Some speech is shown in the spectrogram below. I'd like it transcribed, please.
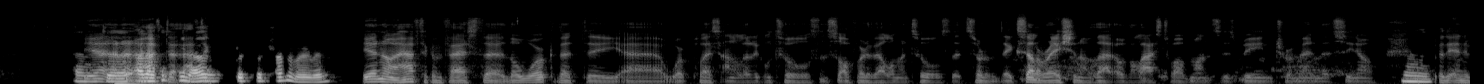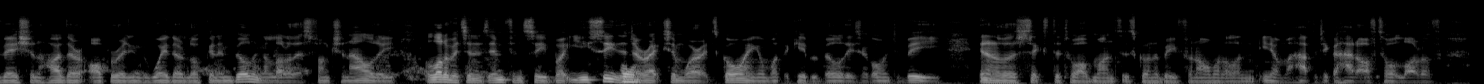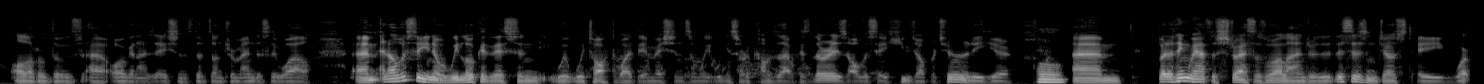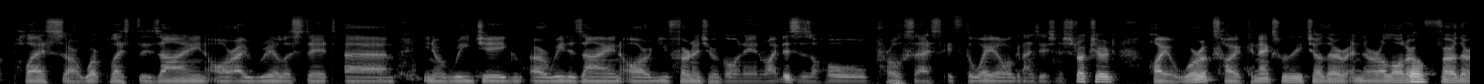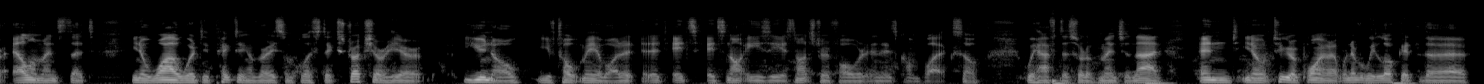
and, yeah, uh, and I, and I think, to, you know, to good, good everybody, really. Yeah, no, I have to confess the the work that the uh, workplace analytical tools and software development tools that sort of the acceleration of that over the last twelve months has been tremendous. You know, Mm, the innovation, how they're operating, the way they're looking, and building a lot of this functionality. A lot of it's in its infancy, but you see the yeah, direction where it's going and what the capabilities are going to be in another six to twelve months. It's going to be phenomenal, and you know, I have to take a hat off to a lot of a lot of those uh, organizations that have done tremendously well. Um, and obviously, you know, we look at this and we, we talked about the emissions, and we, we can sort of come to that because there is obviously a huge opportunity here. mm, Um, but I think we have to stress as well, Andrew, that this isn't just a workplace or workplace design or a real estate, um, you know, rejig or redesign or new furniture going in, right? This is a whole process. It's the way an organization is structured, how it works, how it connects with each other, and there are a lot of further elements that, you know, while we're depicting a very simplistic structure here, you know, you've told me about it. it. It's it's not easy. It's not straightforward, and it's complex. So we have to sort of mention that. And you know, to your point, whenever we look at the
